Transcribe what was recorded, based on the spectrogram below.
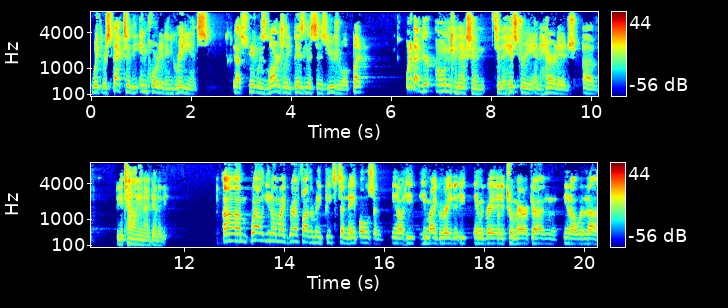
with respect to the imported ingredients, Yes. It was largely business as usual. But what about your own connection to the history and heritage of the Italian identity? Um, well, you know, my grandfather made pizza in Naples, and you know, he he migrated, he immigrated to America, and you know, and uh,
